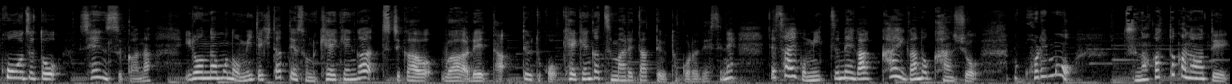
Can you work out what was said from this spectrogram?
構図とセンスかな。いろんなものを見てきたっていうその経験が培われたっていうとこ経験が積まれたっていうところですね。で最後3つ目が絵画の鑑賞。これもつながったかなって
